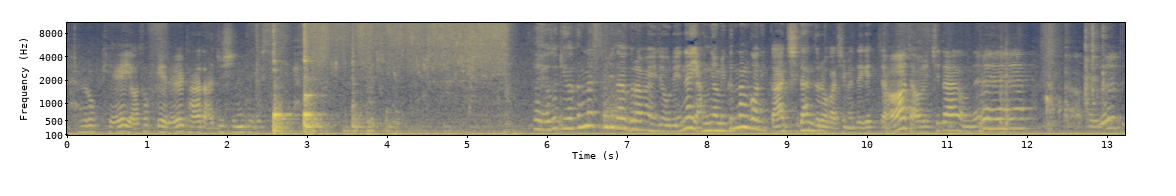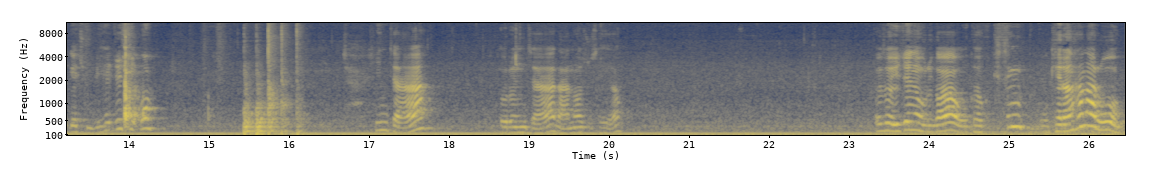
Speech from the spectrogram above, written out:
자, 이렇게 여섯 개를 다 놔주시면 되겠습니다. 자, 여섯 개가 끝났습니다. 그러면 이제 우리는 양념이 끝난 거니까 지단 들어가시면 되겠죠. 자, 우리 지단 오늘은 자, 볼을 두개 준비해 주시고 자, 흰자, 노른자 나눠 주세요. 그래서 이제는 우리가 그 생, 뭐 계란 하나로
